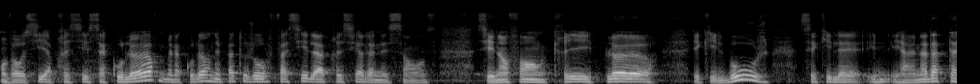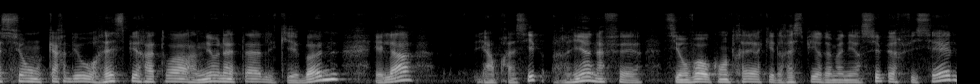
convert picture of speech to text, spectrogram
On va aussi apprécier sa couleur, mais la couleur n'est pas toujours facile à apprécier à la naissance. Si un enfant crie, pleure et qu'il bouge, c'est qu'il y a une adaptation cardio-respiratoire néonatale qui est bonne, et là, il y a en principe rien à faire. Si on voit au contraire qu'il respire de manière superficielle,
